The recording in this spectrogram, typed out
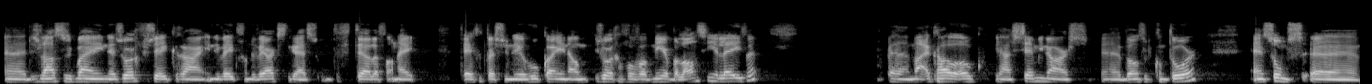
Eh, dus laatst was ik bij een zorgverzekeraar in de week van de werkstress om te vertellen van hey, tegen het personeel hoe kan je nou zorgen voor wat meer balans in je leven. Eh, maar ik hou ook ja, seminars eh, bij ons op kantoor. En soms, eh, ja,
